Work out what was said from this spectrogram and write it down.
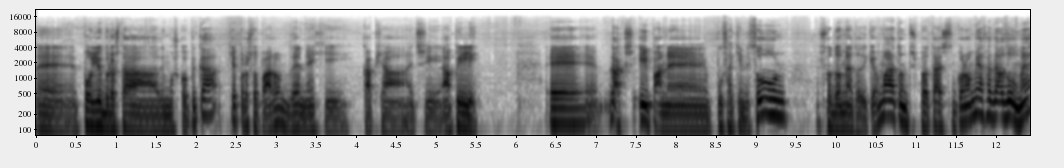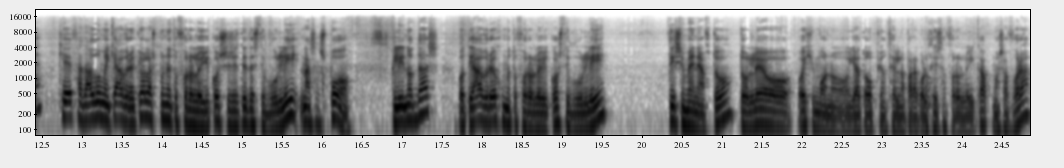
ε, πολύ μπροστά δημοσκοπικά και προς το παρόν δεν έχει κάποια έτσι, απειλή. Ε, εντάξει, είπανε που θα κινηθούν στον τομέα των δικαιωμάτων, τις προτάσεις στην οικονομία, θα τα δούμε και θα τα δούμε και αύριο κιόλας που είναι το φορολογικό συζητείτε στη Βουλή. Να σας πω κλείνοντας ότι αύριο έχουμε το φορολογικό στη Βουλή τι σημαίνει αυτό, το λέω όχι μόνο για το όποιον θέλει να παρακολουθήσει τα φορολογικά που μας αφορά,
